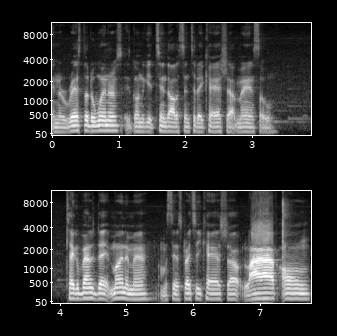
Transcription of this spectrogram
And the rest of the winners is going to get $10 into their cash out, man. So take advantage of that money, man. I'm going to send straight to your cash out live on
